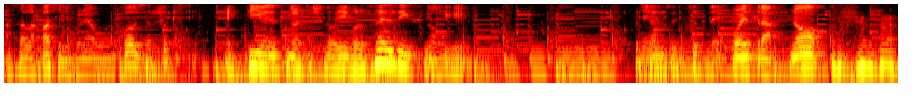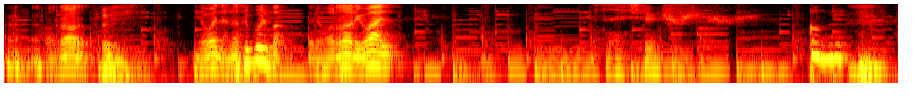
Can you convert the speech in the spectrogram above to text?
hacerla fácil y poner a Holzer, yo qué sé. Stevens no le está yendo bien con los Celtics, No. así que. Eh, chance. Después tra. No. Horror. De vuelta, no es su culpa, pero horror igual. Cody Brooks.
